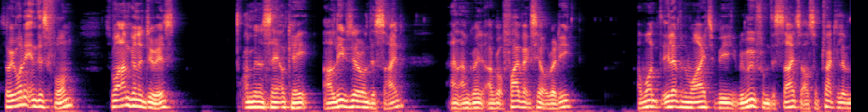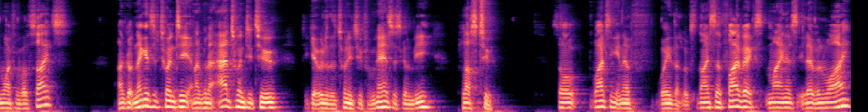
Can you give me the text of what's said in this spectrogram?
So we want it in this form. So what I'm going to do is, I'm going to say, okay, I'll leave 0 on this side, and I'm going, I've got 5x here already. I want 11y to be removed from this side, so I'll subtract 11y from both sides. I've got negative 20, and I'm going to add 22 to get rid of the 22 from here, so it's going to be plus 2. So writing in a way that looks nicer, 5x minus 11y.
